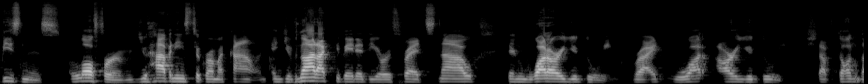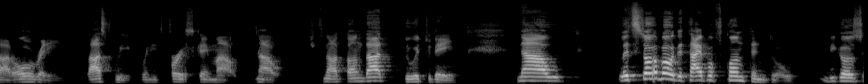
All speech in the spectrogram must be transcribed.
business, a law firm, you have an Instagram account and you've not activated your threads now, then what are you doing, right? What are you doing? You should have done that already last week when it first came out. Now, if you've not done that, do it today. Now, let's talk about the type of content though, because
